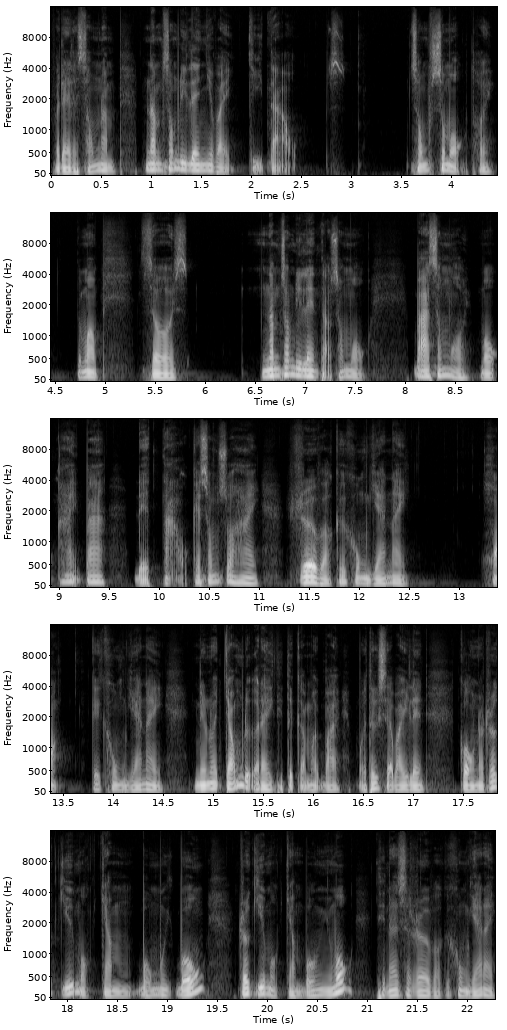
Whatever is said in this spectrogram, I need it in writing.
và đây là sóng 5. năm sóng đi lên như vậy chỉ tạo sóng số 1 thôi. Đúng không? Rồi năm sóng đi lên tạo sóng 1. ba sóng hồi 1, 2, 3 để tạo cái sóng số 2 rơi vào cái khung giá này. Hoặc cái khung giá này nếu nó chống được ở đây thì tất cả mọi bài mọi thứ sẽ bay lên còn nó rớt dưới 144 rớt dưới 141 thì nó sẽ rơi vào cái khung giá này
